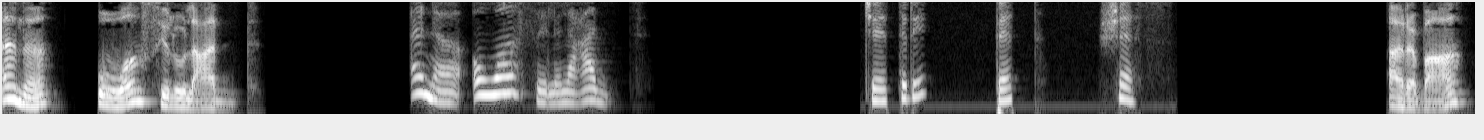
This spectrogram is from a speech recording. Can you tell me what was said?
أنا أواصل العد أنا أواصل العد 4 5 6 أربعة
